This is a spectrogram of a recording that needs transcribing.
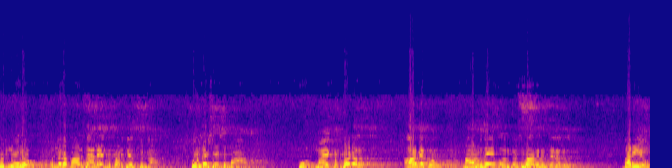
పుట్లూరు ఉన్నత పాఠశాల ఎందుకు పనిచేస్తున్న స్కూల్ అసిస్టెంట్ మా కు- మా యొక్క కోడలు. ఆమెకు మా హృదయపూర్వక శుభాభినందనలు. మరియు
